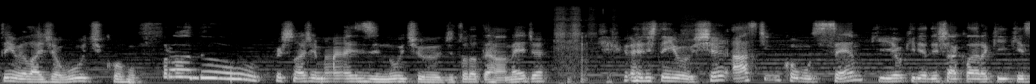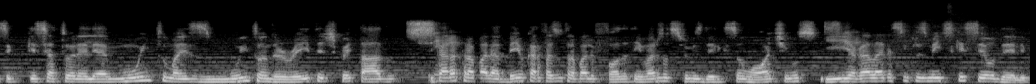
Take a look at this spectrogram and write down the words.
Tem o Elijah Wood como Frodo, personagem mais inútil de toda a Terra-média. a gente tem o Sean Astin como Sam, que eu queria deixar claro aqui que esse, que esse ator ele é muito, mas muito underrated, coitado. Sim. O cara trabalha bem, o cara faz um trabalho foda, tem vários outros filmes dele que são ótimos. E Sim. a galera simplesmente esqueceu dele,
